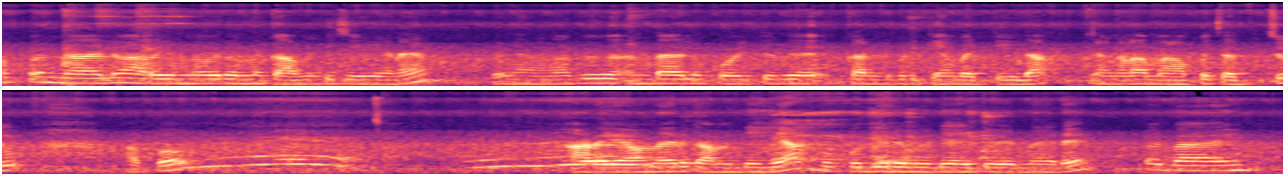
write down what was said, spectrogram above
അപ്പോൾ എന്തായാലും അറിയുന്നവരൊന്ന് കമന്റ് ചെയ്യണേ. അപ്പോൾ ഞങ്ങൾക്ക് എന്തായാലും പോയിട്ട് ഇത് കണ്ടുപിടിക്കാൻ പറ്റിയില്ല. ഞങ്ങൾ ആ മാപ്പ് ചതിച്ചു. അപ്പോൾ അറിയാവുന്നവർ കമന്റ് ചെയ്യാം. അപ്പോൾ പുതിയൊരു വീഡിയോ ആയിട്ട് വരുന്നവരെ. ബൈ ബൈ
